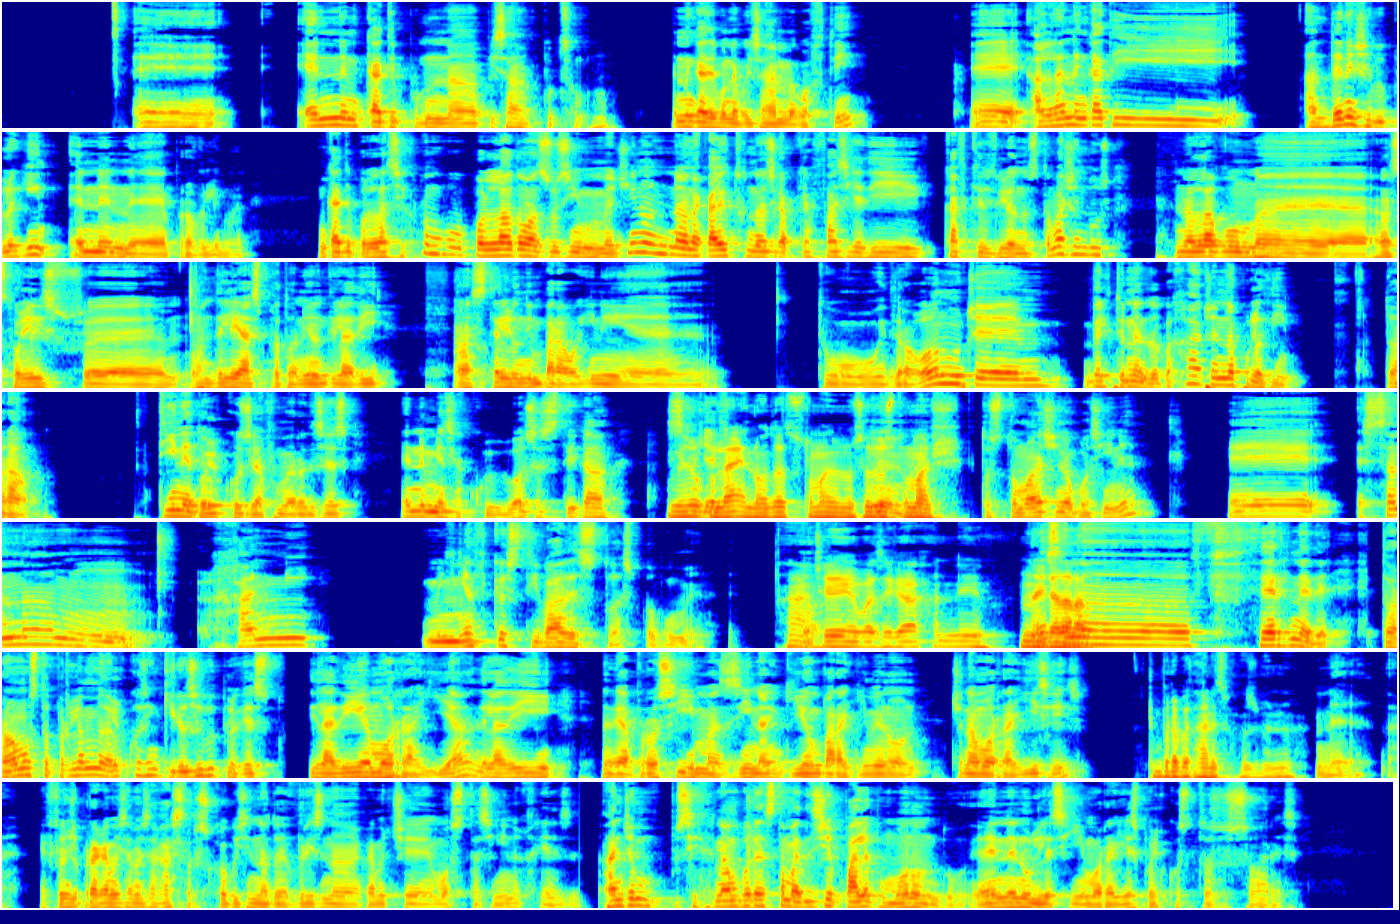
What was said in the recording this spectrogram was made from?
ε, δεν είναι κάτι που να πεις «Α, πούτσο μου». Δεν είναι κάτι που να πεις «Α, με κοφτεί». Ε, αλλά είναι κάτι... Αν δεν έχει επιπλοκή, δεν είναι πρόβλημα. Είναι κάτι πολλά συχνό που πολλά άτομα ζούσαν με εκείνον να ανακαλύπτουν το σε κάποια φάση γιατί κάποιοι τους λένε στο μάτι τους να λάβουν ε, αναστολής ε, αντιλίας πρωτονίων, δηλαδή να στέλνουν την παραγωγή ε, του υδρογόνου και βελτιώνεται το pH και να πουλωθεί. Τώρα, τι είναι το ελκοζί αφού με ρώτησες, είναι μια σακούλα, ουσιαστικά Μια σκέφ- σακούλα εννοώντας το στόμα, εννοώντας Ναι, το ναι. στομάχι. το στομάχι είναι όπως είναι, ε, σαν να μ, χάνει με μια δυο στιβάδες του ας το πούμε. Α, Α. και βασικά χάνει... Ναι, Ναι, σαν κατάλαβα. να φθέρνεται. Τώρα όμως το πρόβλημα με το αλκοόλ είναι κυρίως οι επιπλοκές του. Δηλαδή η αιμορραγία, δηλαδή να διαβρώσει μαζί αγκίων παρακείμενων και να αιμορραγήσεις. Και μπορεί να πεθάνεις φαντάζομαι, ναι. Ναι, ναι. Γι' αυτό και πρέπει να κάνεις μέσα γαστροσκόπηση να το ευρύς να κάνεις και αιμόσταση, να χρειάζεται. Αν και συχνά μπορεί να σταματήσει και πάλι από μόνον του. Δεν είναι όλες οι αιμορραγίες που έλκος τόσο σοβαρές.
